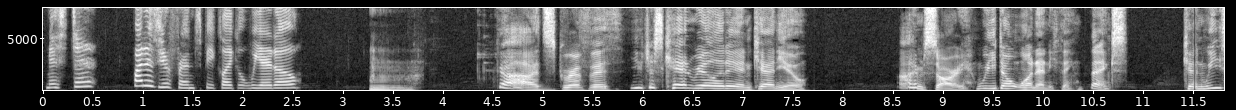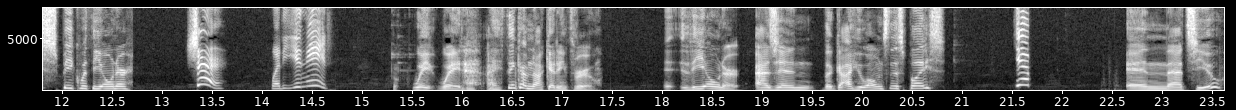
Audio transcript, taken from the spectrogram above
Mister, why does your friend speak like a weirdo? Hmm. Gods, Griffith, you just can't reel it in, can you? I'm sorry, we don't want anything, thanks. Can we speak with the owner? Sure. What do you need? Wait, wait, I think I'm not getting through. The owner, as in the guy who owns this place? Yep. And that's you?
